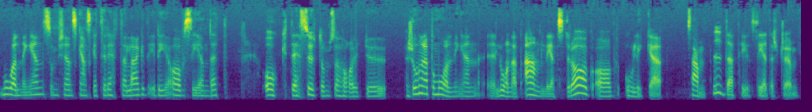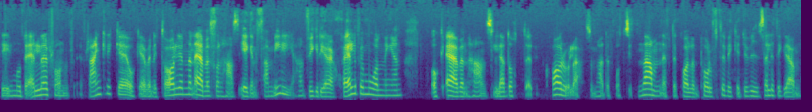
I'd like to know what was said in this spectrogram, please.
målningen som känns ganska tillrättalagd i det avseendet. Och dessutom så har ju personerna på målningen eh, lånat anletsdrag av olika samtida till Cederström, till modeller från Frankrike och även Italien, men även från hans egen familj. Han figurerar själv i målningen och även hans lilla dotter Carola som hade fått sitt namn efter Karl XII, vilket ju visar lite grann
